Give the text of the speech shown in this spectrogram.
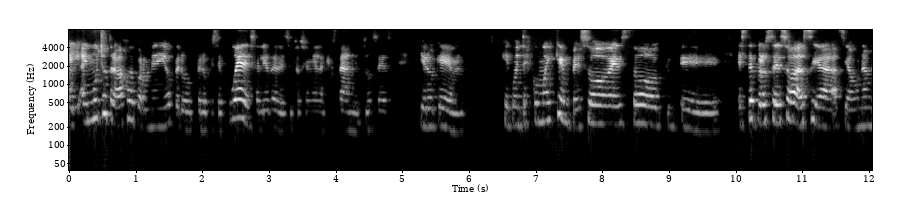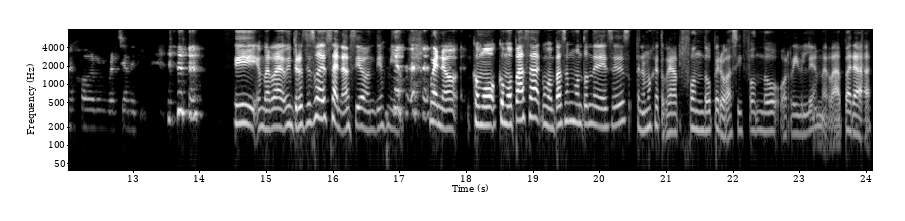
hay, hay, mucho trabajo de por medio, pero, pero que se puede salir de la situación en la que están. Entonces, quiero que, que cuentes cómo es que empezó esto, eh, este proceso hacia, hacia una mejor versión de ti. Sí, en verdad, mi proceso de sanación, Dios mío. Bueno, como, como, pasa, como pasa un montón de veces, tenemos que tocar fondo, pero así fondo horrible, en verdad, para,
